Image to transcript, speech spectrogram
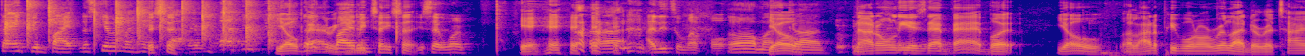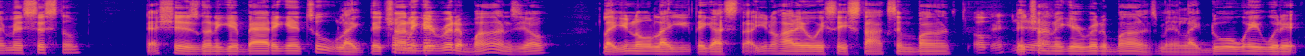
Thank you, Biden. Let's give him a hand Listen. clap, everybody. Yo, Thank you, Barry, let me tell you something. You said one. Yeah. I did to my fault. Oh my Yo, god. not only is that bad, but yo, a lot of people don't realize the retirement system. That shit is gonna get bad again too. Like they're trying to get rid of bonds, yo. Like you know, like they got stock. You know how they always say stocks and bonds. Okay. They're Yeah. trying to get rid of bonds, man. Like do away with it.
